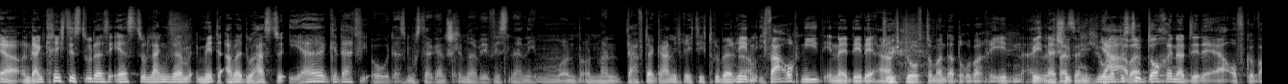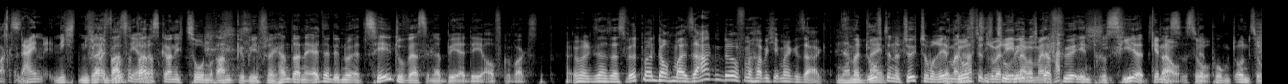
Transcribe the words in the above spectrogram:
Ja, und dann kriegtest du das erst so langsam mit, aber du hast so eher gedacht, wie, oh, das muss da ganz schlimm sein, wir wissen da nicht, hm, und, und man darf da gar nicht richtig drüber reden. Ja. Ich war auch nie in der DDR. Natürlich durfte man darüber reden. Also, ich weiß ja nicht, oder ja, bist du doch in der DDR aufgewachsen? Nein, nicht, nicht. Vielleicht war das gar nicht Zonenrandgebiet. Vielleicht haben deine Eltern dir nur erzählt, du wärst in der BRD aufgewachsen. Ich habe immer gesagt, das wird man doch mal sagen dürfen, habe ich immer gesagt. Ja, man durfte Nein, natürlich drüber reden, man, man hat sich zu reden, wenig dafür interessiert. Genau, das ist so. der Punkt. Und so.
